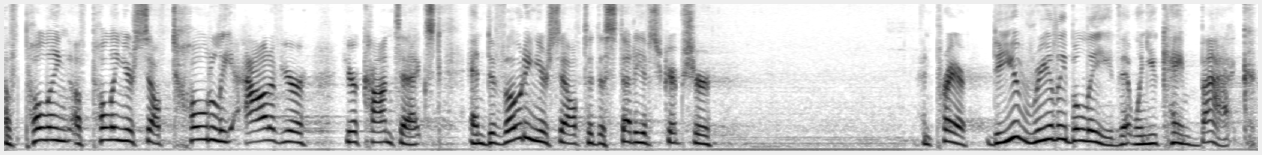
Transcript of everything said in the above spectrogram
of pulling, of pulling yourself totally out of your, your context and devoting yourself to the study of Scripture and prayer. Do you really believe that when you came back,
